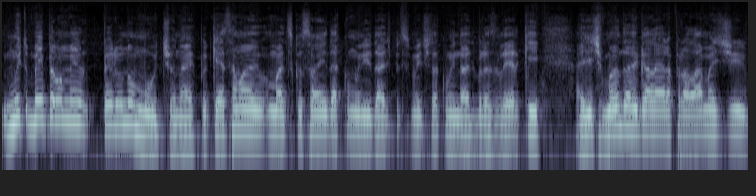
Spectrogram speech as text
Muito bem pelo, pelo no mútil, né? Porque essa é uma, uma discussão aí da comunidade, principalmente da comunidade brasileira, que a gente manda a galera pra lá, mas de-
